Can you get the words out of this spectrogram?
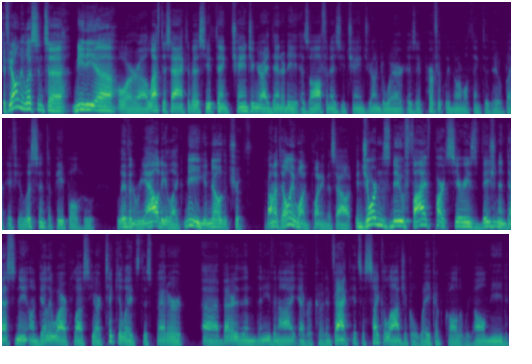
If you only listen to media or uh, leftist activists, you think changing your identity as often as you change your underwear is a perfectly normal thing to do. But if you listen to people who live in reality like me, you know the truth. But I'm not the only one pointing this out. In Jordan's new five part series, Vision and Destiny on Daily Wire Plus, he articulates this better, uh, better than, than even I ever could. In fact, it's a psychological wake up call that we all need.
